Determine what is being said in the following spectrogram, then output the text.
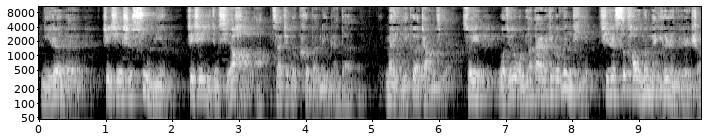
你认为？这些是宿命，这些已经写好了，在这个课本里面的每一个章节。所以，我觉得我们要带着这个问题，其实思考我们每一个人的人生。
